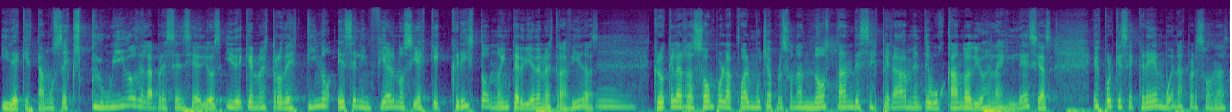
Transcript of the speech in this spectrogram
y de que estamos excluidos de la presencia de Dios y de que nuestro destino es el infierno si es que Cristo no interviene en nuestras vidas. Mm. Creo que la razón por la cual muchas personas no están desesperadamente buscando a Dios en las iglesias es porque se creen buenas personas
